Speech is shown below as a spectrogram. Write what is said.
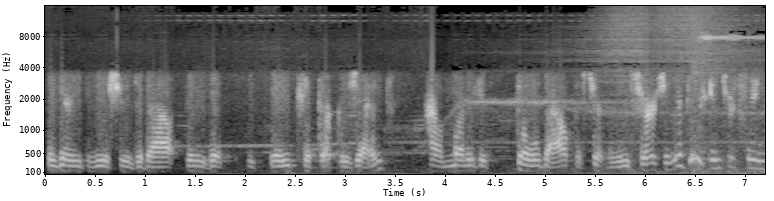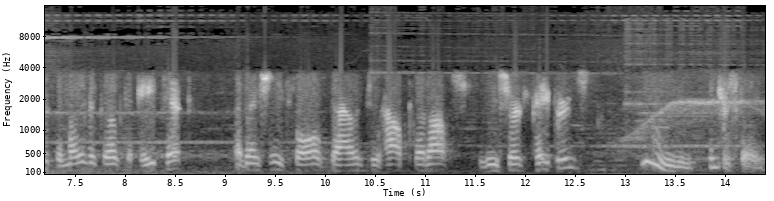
We're getting into issues about things that AATIP represent, how money gets doled out for certain research. And isn't interesting that the money that goes to AATIP eventually falls down to Hal Puthoff's research papers? Hmm, interesting.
